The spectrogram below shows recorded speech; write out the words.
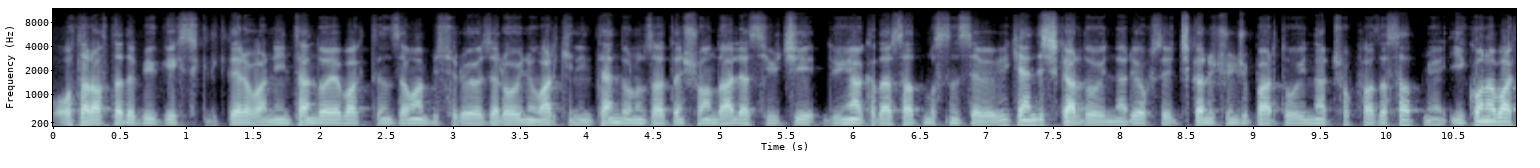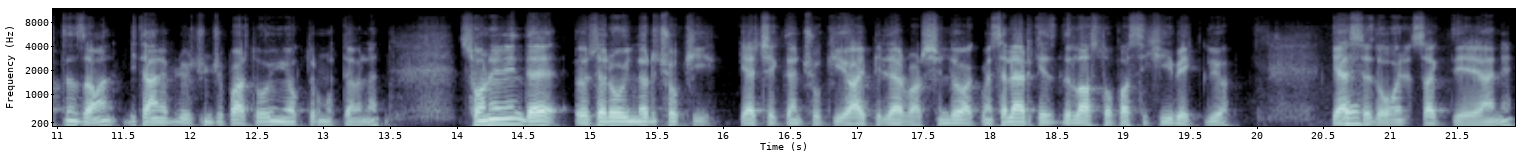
O tarafta da büyük eksiklikleri var. Nintendo'ya baktığın zaman bir sürü özel oyunu var ki Nintendo'nun zaten şu anda hala Switch'i dünya kadar satmasının sebebi kendi çıkardığı oyunlar. Yoksa çıkan üçüncü parti oyunlar çok fazla satmıyor. Icon'a baktığın zaman bir tane bile üçüncü parti oyun yoktur muhtemelen. Sony'nin de özel oyunları çok iyi. Gerçekten çok iyi IP'ler var. Şimdi bak mesela herkes The Last of Us 2'yi bekliyor. Gelse Evet. de oynasak diye yani.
